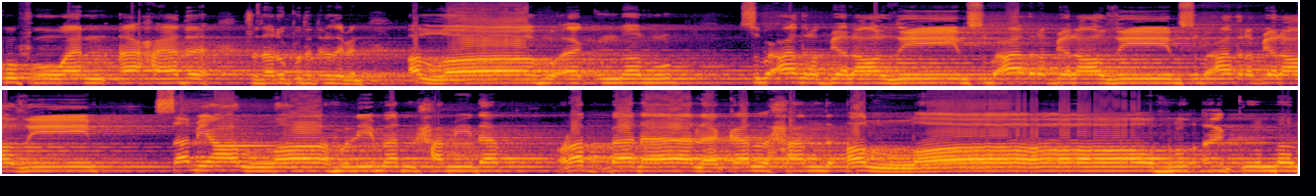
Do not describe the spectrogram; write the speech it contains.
কুফুয়ান আহাদ সোজা রুকুতে চলে যাবেন আল্লাহু আকবার সুবহান রাব্বিয়াল আযীম সুবহান রাব্বিয়াল আযীম সুবহান রাব্বিয়াল আযীম সামিআ আল্লাহু লিমান হামিদা ربنا لك الحمد الله أكبر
